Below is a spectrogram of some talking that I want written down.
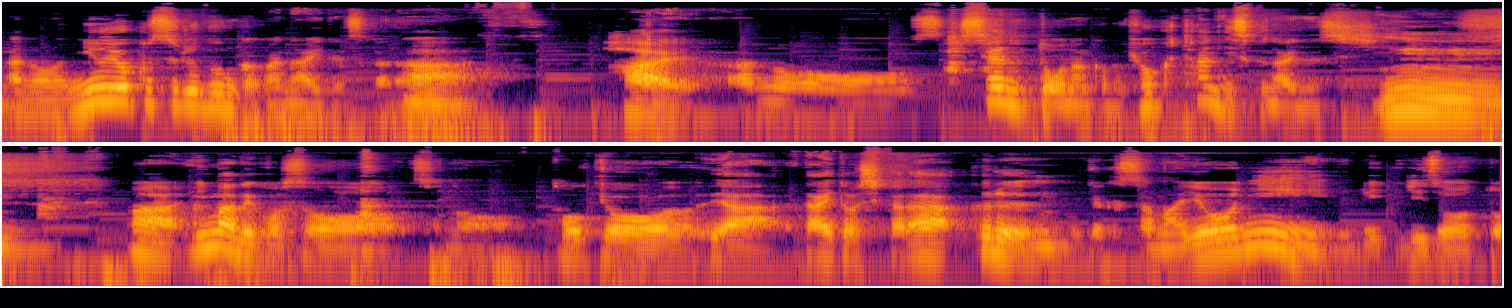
んあの、入浴する文化がないですから、はい。あの、銭湯なんかも極端に少ないですし、うん。まあ、今でこそ、その、東京や大都市から来るお客様用にリリゾート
